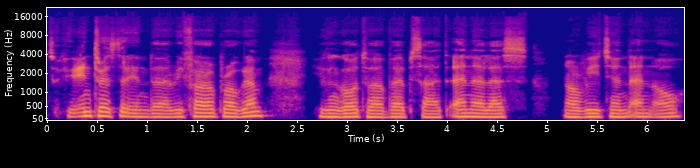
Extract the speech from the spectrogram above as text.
So if you're interested in the referral program, you can go to our website NLS Norwegian NO,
